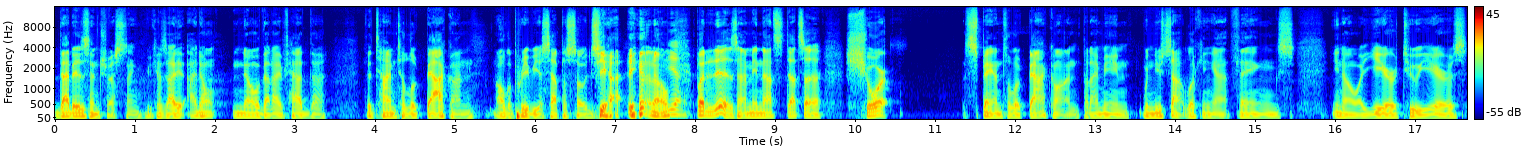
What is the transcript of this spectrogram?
that is interesting because I, I don't know that I've had the the time to look back on all the previous episodes yet. You know, Yeah. But it is. I mean, that's that's a short span to look back on. But I mean, when you start looking at things, you know, a year, two years,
